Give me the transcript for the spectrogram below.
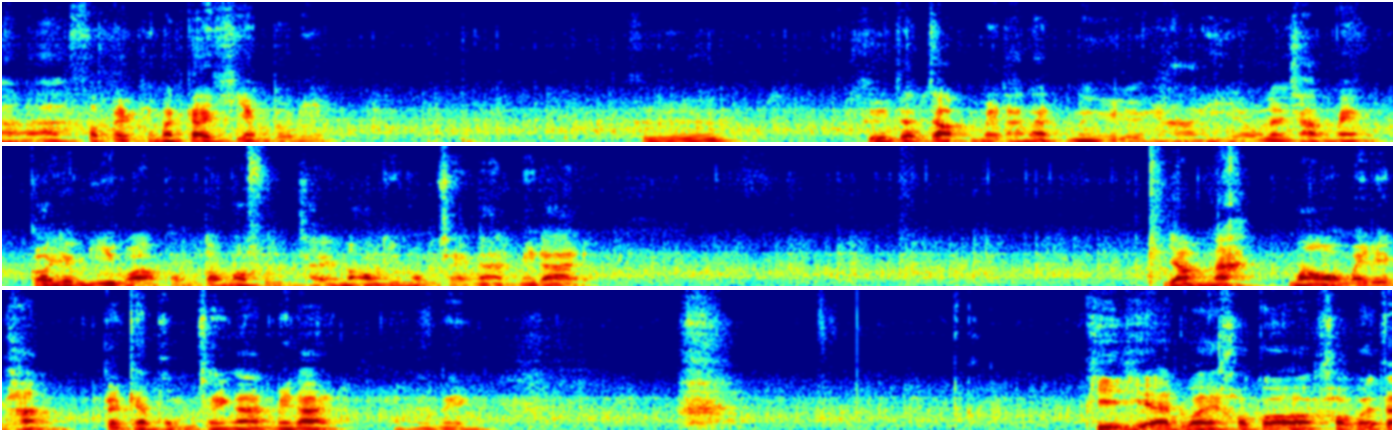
หาสเปคที่มันใกล้เคียงตัวนี้ คือคือจะจับไม่ถนัดมือหรือหาเหวอะไรช่างแม่ง ก็ยังดีกว่าผมต้องมาฝืนใช้เมาส์ที่ผมใช้งานไม่ได้ ย้ำนะ เมาส์ไม่ได้พัง แต่แค่ผมใช้งานไม่ได้นั้นเองพี่ที่แอดไว้เขาก็เขาก็ใจ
